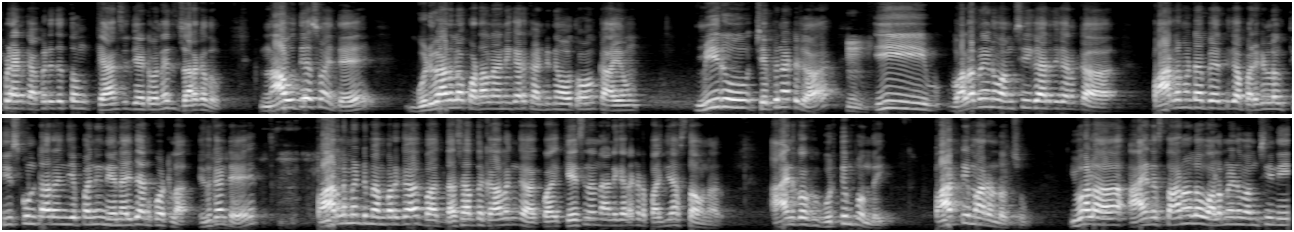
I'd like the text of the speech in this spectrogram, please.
ఇప్పుడు ఆయనకు అభ్యర్థిత్వం క్యాన్సిల్ చేయడం అనేది జరగదు. నా ఉద్దేశం అయితే గుడివాడలో కొడాలని గారు కంటిన్యూ అవుతాం ఖాయం. మీరు చెప్పినట్టుగా. ఈ వల్లభనేని వంశీ గారిది కనుక పార్లమెంట్ అభ్యర్థిగా పరిగణలోకి తీసుకుంటారని చెప్పని నేనైతే అనుకోవట్లా ఎందుకంటే పార్లమెంట్ మెంబర్గా దశాబ్ద కాలంగా కేసీఆర్ నాని గారు అక్కడ పనిచేస్తూ ఉన్నారు. ఆయనకు ఒక గుర్తింపు ఉంది. పార్టీ మారుండొచ్చు. ఇవాళ ఆయన స్థానంలో వలమైన వంశీని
